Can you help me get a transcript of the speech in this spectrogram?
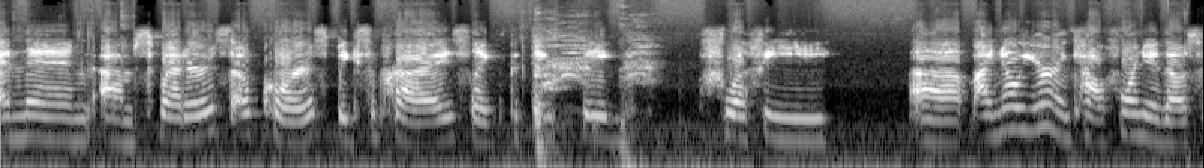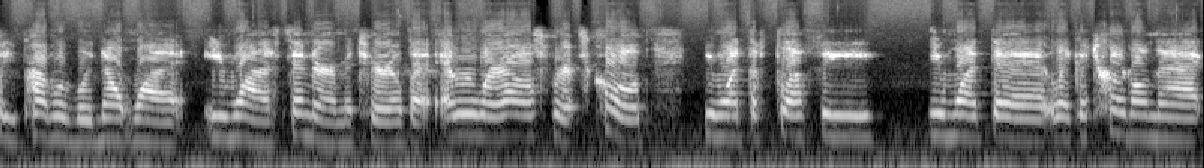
And then um, sweaters, of course, big surprise, like big, big fluffy. Uh, I know you're in California though, so you probably don't want you want a thinner material. But everywhere else where it's cold, you want the fluffy. You want the like a turtleneck.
